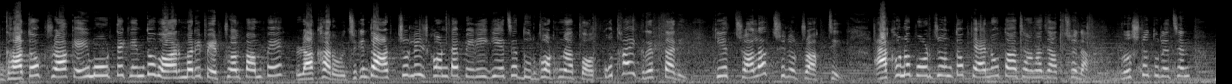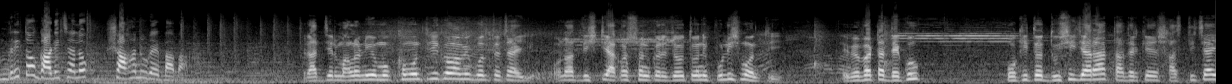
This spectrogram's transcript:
ঘাতক ট্রাক এই মুহূর্তে কিন্তু বয়ারমারি পেট্রোল পাম্পে রাখা রয়েছে। কিন্তু আটচল্লিশ ঘণ্টা পেরিয়ে গিয়েছে দুর্ঘটনার পথ। কোথায় গ্রেফতারি? কে চালাচ্ছিল ট্রাকটি? এখনও পর্যন্ত কেন তা জানা যাচ্ছে না। প্রশ্ন তুলেছেন মৃত গাড়ি চালক শাহানুরের বাবা। রাজ্যের মাননীয় মুখ্যমন্ত্রীকেও আমি বলতে চাই, ওনার দৃষ্টি আকর্ষণ করে, যেহেতু উনি পুলিশ মন্ত্রী। এই ব্যাপারটা দেখুক। প্রকৃত দোষী যারা, তাদেরকে শাস্তি চাই।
